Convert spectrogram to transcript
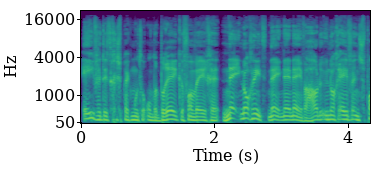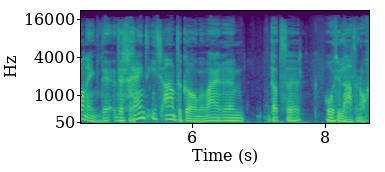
even dit gesprek moeten onderbreken vanwege... Nee, nog niet. Nee, nee, nee. We houden u nog even in spanning. Er, er schijnt iets aan te komen, maar uh, dat uh, hoort u later nog.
